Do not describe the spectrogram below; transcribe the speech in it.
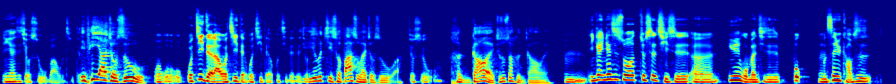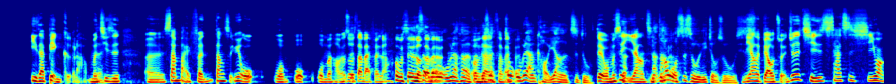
应该是九十五吧，我记得。你 PR 九十五，我我我我记得啦，我记得我记得我记得这九。你有没有记错？八十五还是九十五啊？九十五，很高哎、欸，就是算很高哎、欸。嗯，应该应该是说，就是其实呃，因为我们其实不，我们升学考试一直在变革啦。我们其实呃三百分，当时因为我我我我们好像都是三百分啦，我们是三百，我们俩三百分，可是我们俩考一样的制度，对，我们是一样的制度。然后我四十五，你九十五，其实一样的标准，就是其实他是希望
